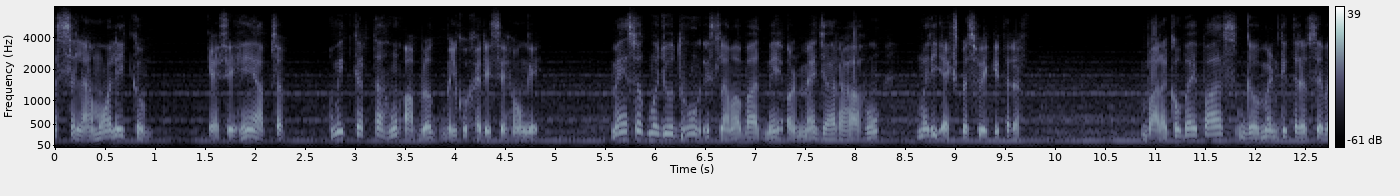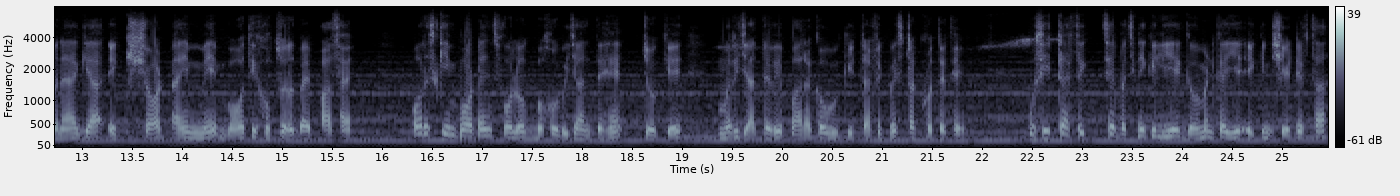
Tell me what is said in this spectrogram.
असलकुम कैसे हैं आप सब? उम्मीद करता हूँ आप लोग बिल्कुल खैरियत से होंगे। मैं इस वक्त मौजूद हूँ इस्लामाबाद में और मैं जा रहा हूँ मरी एक्सप्रेसवे की तरफ़। बाराको बाईपास गवर्नमेंट की तरफ़ से बनाया गया एक शॉर्ट टाइम में बहुत ही खूबसूरत बाईपास है और इसकी इम्पोर्टेंस वो लोग बखूबी जानते हैं, जो कि मरी जाते हुए बाराको की ट्रैफ़िक में स्ट्रक होते थे। उसी ट्रैफ़िक से बचने के लिए गवर्नमेंट का ये एक इनिशिएटिव था,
